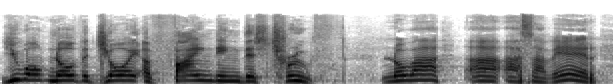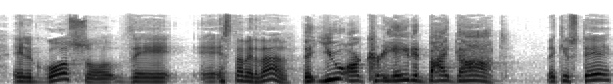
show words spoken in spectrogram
you won't know the joy of finding this truth. no va a, a saber el gozo de eh, esta verdad, That you are created by God de que usted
